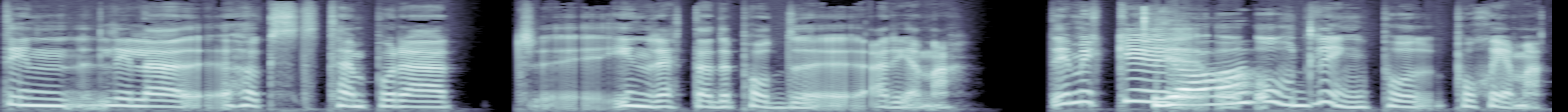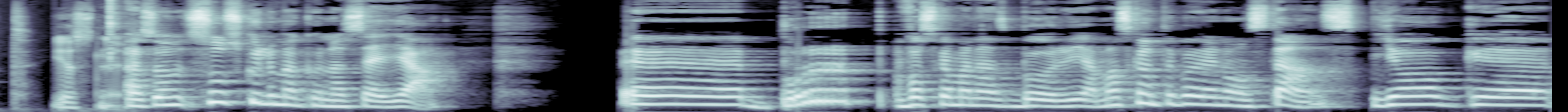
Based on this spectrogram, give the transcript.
din lilla högst temporärt inrättade poddarena. Det är mycket ja. odling på, på schemat just nu. Alltså, så skulle man kunna säga. Eh, brr, vad ska man ens börja? Man ska inte börja någonstans. Jag... Eh,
